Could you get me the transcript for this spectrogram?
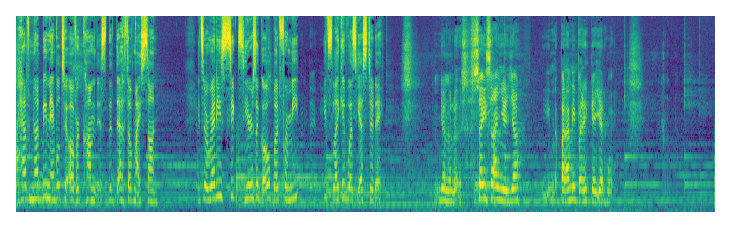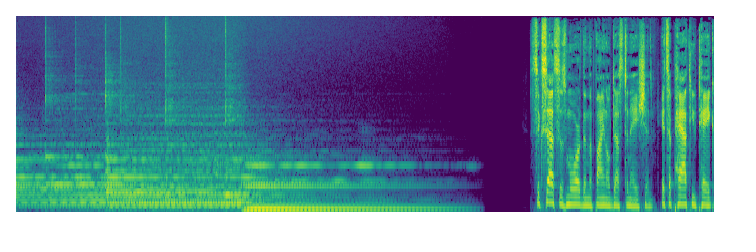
I have not been able to overcome this, the death of my son. It's already six years ago, but for me, it's like it was yesterday. Yo no lo seis años ya. Y para mí parece que ayer fue. Success is more than the final destination. It's a path you take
